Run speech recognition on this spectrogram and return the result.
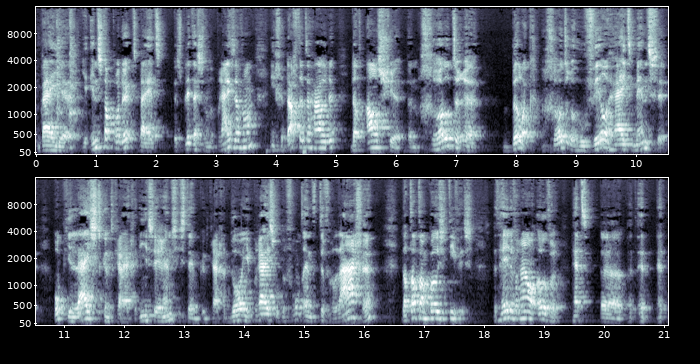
bij je, je instapproduct, bij het, het splittesten van de prijs daarvan, in gedachten te houden dat als je een grotere bulk, een grotere hoeveelheid mensen op je lijst kunt krijgen, in je CRM-systeem kunt krijgen, door je prijs op de frontend te verlagen, dat dat dan positief is. Het hele verhaal over het, uh, het, het, het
